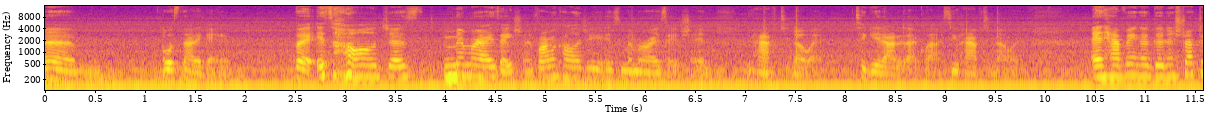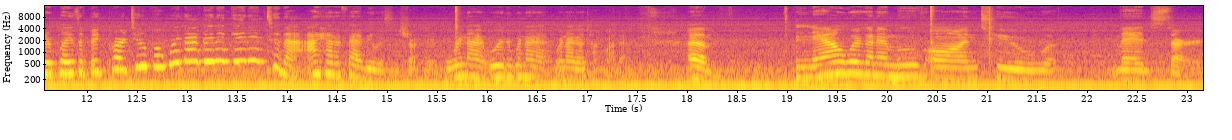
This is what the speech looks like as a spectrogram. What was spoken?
Um, well, it's not a game, but it's all just memorization. Pharmacology is memorization. You have to know it to get out of that class. You have to know it. And having a good instructor plays a big part too, but we're not gonna get into that. I had a fabulous instructor. We're not we're, we're not we're not gonna talk about that. Um, now we're gonna move on to med surg.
